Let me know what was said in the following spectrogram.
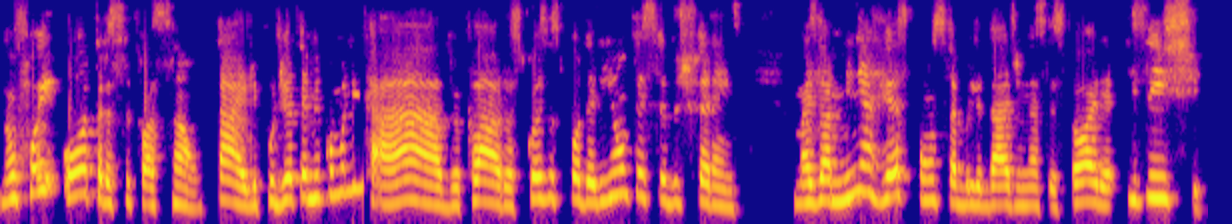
Não foi outra situação. Tá, ele podia ter me comunicado, claro, as coisas poderiam ter sido diferentes, mas a minha responsabilidade nessa história existe.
